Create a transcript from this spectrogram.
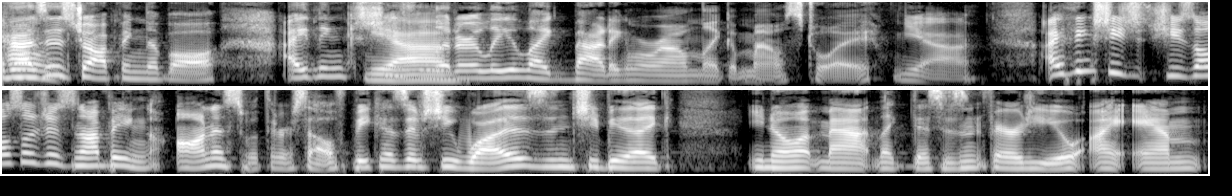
Kaz is dropping the ball. I think she's Yeah. literally like batting him around like a mouse toy. Yeah. I think she's she's also just not being honest with herself because if she was, then she'd be like, you know what, Matt, like this isn't fair to you. I am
